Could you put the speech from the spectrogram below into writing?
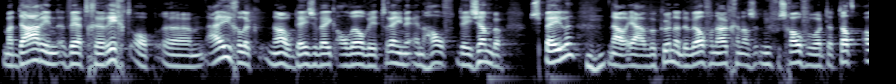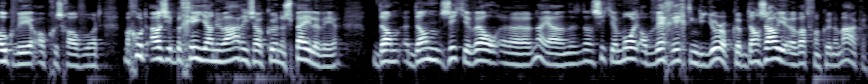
Maar daarin werd gericht op ehm, eigenlijk, nou, deze week al wel weer trainen en half december spelen. Mm -hmm. Nou ja, we kunnen er wel van uitgaan als het nu verschoven wordt, dat dat ook weer opgeschoven wordt. Maar goed, als je begin januari zou kunnen spelen weer, dan, dan zit je wel, uh, nou ja, dan zit je mooi op weg richting de Europe Cup. Dan zou je er wat van kunnen maken.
